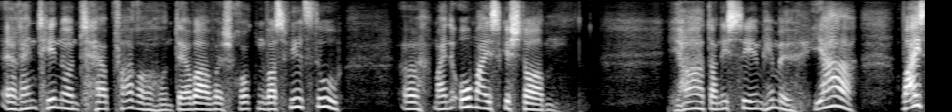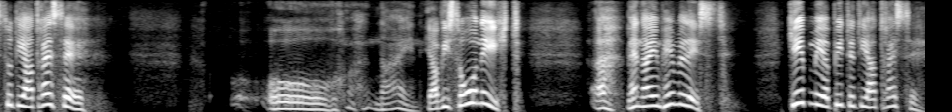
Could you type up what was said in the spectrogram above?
er rennt hin und Herr Pfarrer und der war erschrocken, was willst du? Äh, meine Oma ist gestorben. Ja, dann ist sie im Himmel. Ja, weißt du die Adresse? Oh, nein. Ja, wieso nicht? Äh, wenn er im Himmel ist. Gib mir bitte die Adresse.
